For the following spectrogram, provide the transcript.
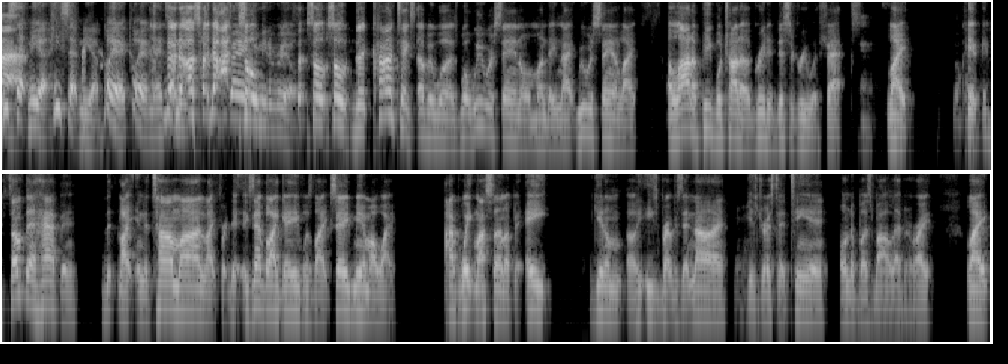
he set me up he set me up go ahead go ahead man No, Tell no, me- uh, so, no, I- ahead, so give me the real so so the context of it was what we were saying on Monday night. We were saying like a lot of people try to agree to disagree with facts. Mm. Like okay if, if something happened th- like in the timeline, like for the example I gave was like, say me and my wife, I wake my son up at eight, get him, uh, he eats breakfast at nine, gets dressed at 10, on the bus by 11, right? Like,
